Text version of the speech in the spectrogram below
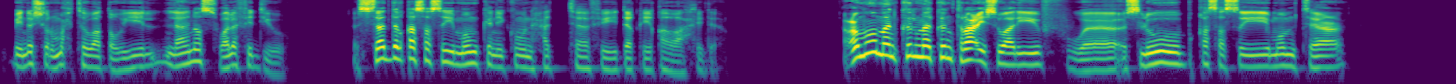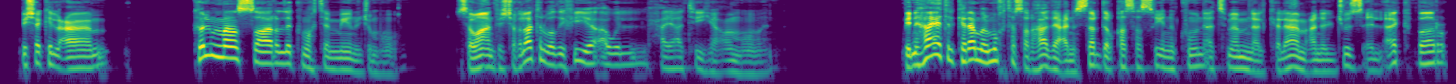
بنشر محتوى طويل لا نص ولا فيديو. السرد القصصي ممكن يكون حتى في دقيقة واحدة. عموما كل ما كنت راعي سواليف وأسلوب قصصي ممتع بشكل عام كل ما صار لك مهتمين وجمهور سواء في الشغلات الوظيفية أو الحياتية عموما بنهاية الكلام المختصر هذا عن السرد القصصي نكون أتممنا الكلام عن الجزء الأكبر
